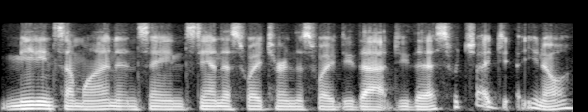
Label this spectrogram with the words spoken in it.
meeting someone and saying stand this way turn this way do that do this which i do, you know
